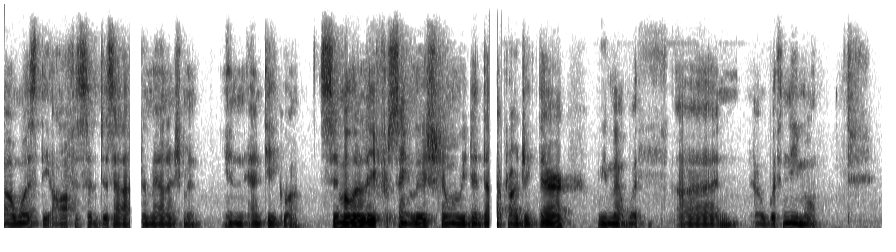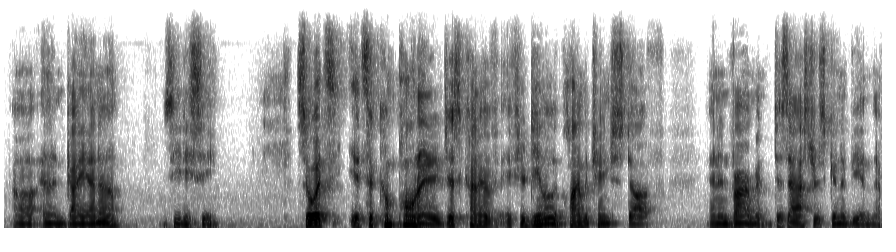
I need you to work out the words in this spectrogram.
uh, was the Office of Disaster Management in Antigua. Similarly, for St. Lucia, when we did that project there, we met with uh, with NEMO, uh, and then Guyana, CDC. So it's it's a component. It just kind of if you're dealing with climate change stuff and environment, disaster is going to be in there.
